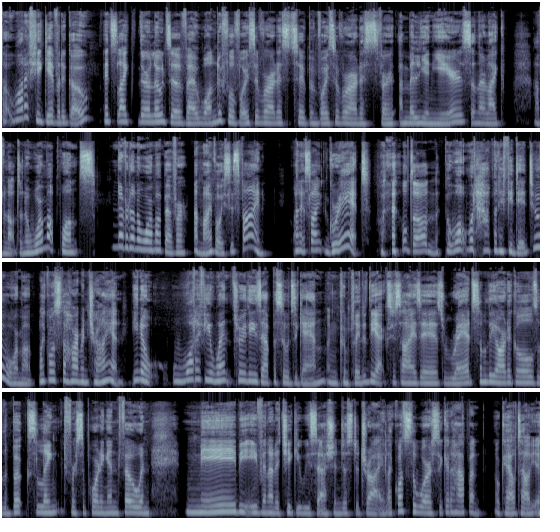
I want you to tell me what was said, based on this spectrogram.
But what if you give it a go? It's like there are loads of uh, wonderful voiceover artists who've been voiceover artists for a million years, and they're like, I've not done a warm up once, never done a warm up ever, and my voice is fine. And it's like, great, well done. But what would happen if you did do a warm up? Like, what's the harm in trying? You know, what if you went through these episodes again and completed the exercises, read some of the articles or the books linked for supporting info, and maybe even had a cheeky wee session just to try? Like, what's the worst that could happen? Okay, I'll tell you.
